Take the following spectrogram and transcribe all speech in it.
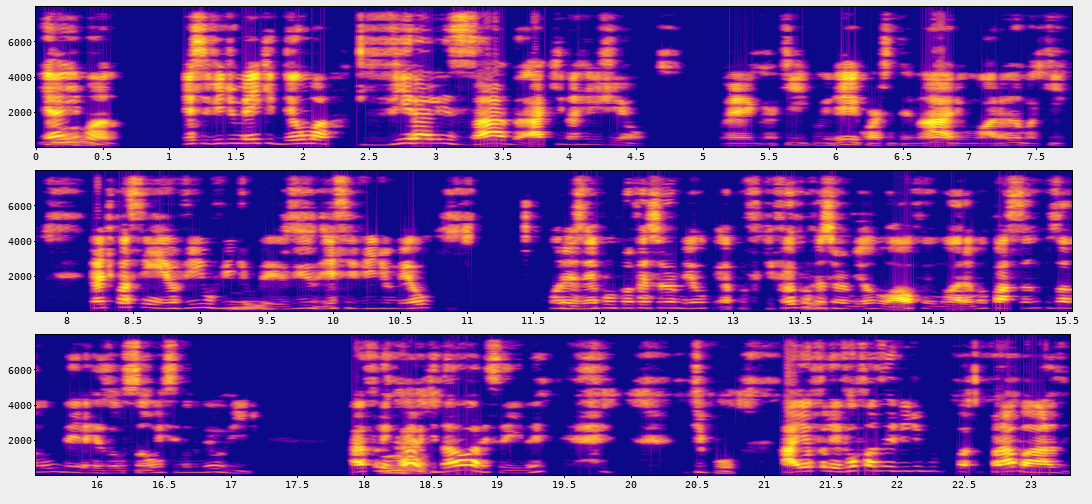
E aí, uhum. mano, esse vídeo meio que deu uma viralizada aqui na região. É, aqui, Guirê, Quarto Centenário, Moarama, aqui. Então, tipo assim, eu vi um vídeo, vi esse vídeo meu, por exemplo, um professor meu, é, que foi professor meu no Alfa e no Arama, passando pros alunos dele a resolução em cima do meu vídeo. Aí eu falei, uhum. cara, que da hora isso aí, né? tipo, aí eu falei, vou fazer vídeo pra base.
